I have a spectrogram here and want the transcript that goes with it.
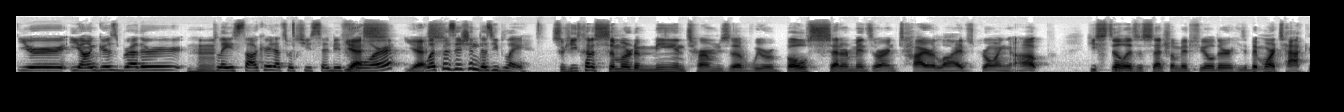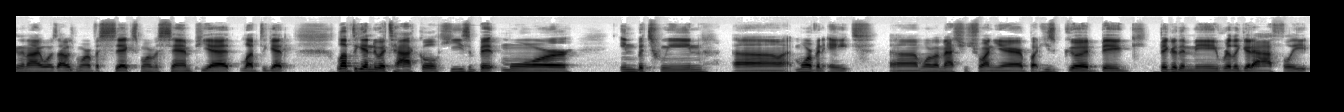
Your youngest brother Mhm. plays soccer. That's what you said before. Yes, yes. What position does he play? So he's kind of similar to me in terms of we were both center mids our entire lives growing up. He still is a central midfielder. He's a bit more attacking than I was. I was more of a six, more of a Sam Piette. Love to get, love to get into a tackle. He's a bit more in between, uh, more of an eight, uh, more of a Mathieu Choinière, but he's good, big, bigger than me, really good athlete,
